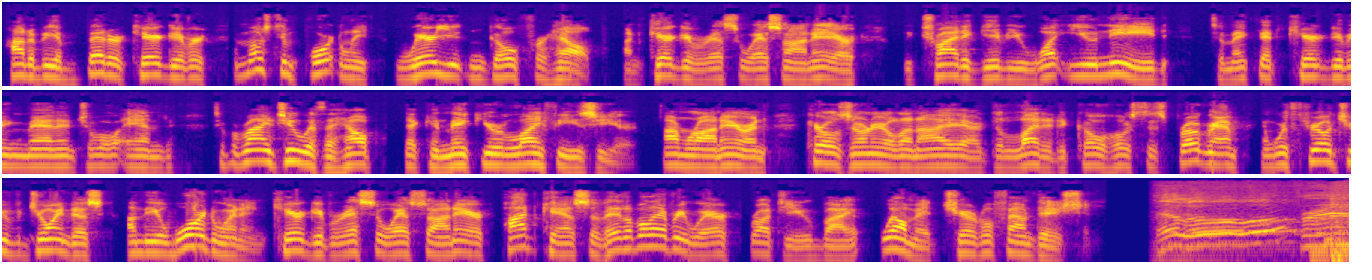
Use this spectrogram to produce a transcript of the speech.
how to be a better caregiver and most importantly, where you can go for help. On Caregiver SOS on Air, we try to give you what you need to make that caregiving manageable and to provide you with the help that can make your life easier. I'm Ron Aaron. Carol Zernial and I are delighted to co-host this program, and we're thrilled you've joined us on the award-winning Caregiver SOS on Air podcast available everywhere, brought to you by WellMed Charitable Foundation. Hello, friend.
